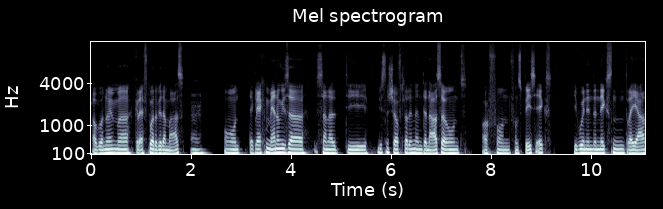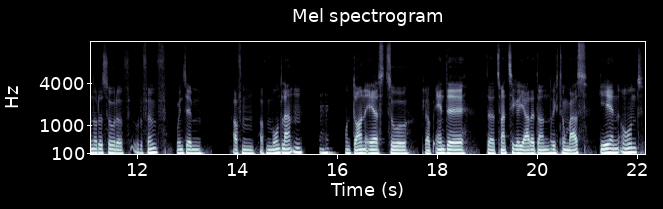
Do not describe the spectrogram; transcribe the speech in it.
aber noch immer greifbarer wie der Mars. Mhm. Und der gleichen Meinung ist auch, sind auch die Wissenschaftlerinnen der NASA und auch von, von SpaceX. Die wollen in den nächsten drei Jahren oder so oder, oder fünf, wollen sie eben auf dem, auf dem Mond landen Mhm. und dann erst so, ich glaube, Ende der 20er Jahre dann Richtung Mars gehen. Und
